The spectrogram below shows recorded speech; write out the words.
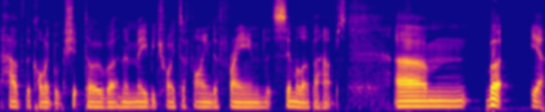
have the comic book shipped over and then maybe try to find a frame that's similar perhaps. Um, but yeah.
